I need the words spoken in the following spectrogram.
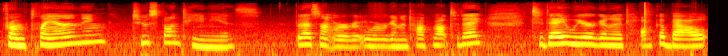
from planning to spontaneous. But that's not what we're, what we're going to talk about today. Today, we are going to talk about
